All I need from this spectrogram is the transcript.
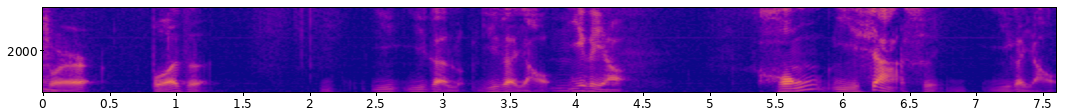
嘴儿。脖子一一一个一个摇，一个摇，红以下是一个摇，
